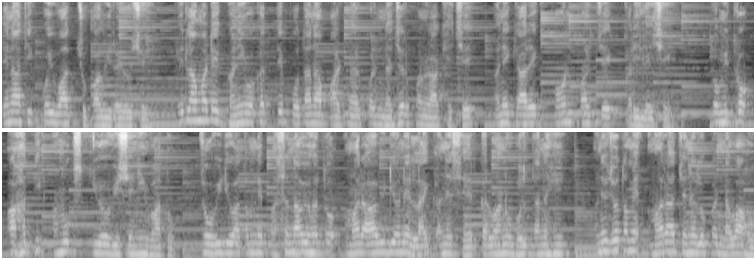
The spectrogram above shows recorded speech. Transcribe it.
તેનાથી કોઈ વાત છુપાવી રહ્યો છે. એટલા માટે ઘણી વખત તે પોતાના પાર્ટનર પર નજર પણ રાખે છે અને ક્યારેક ફોન પણ ચેક કરી લે છે. તો મિત્રો, આ હતી અમુક સ્ત્રીઓ વિશેની વાતો. જો વીડિયો આ તમને પસંદ આવ્યો હતો અમારા આ વિડીયોને લાઇક અને શેર કરવાનું ભૂલતા નહીં. અને જો તમે અમારા ચેનલ ઉપર નવા હો,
